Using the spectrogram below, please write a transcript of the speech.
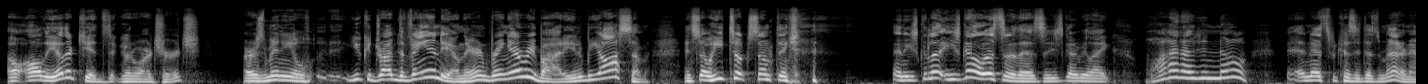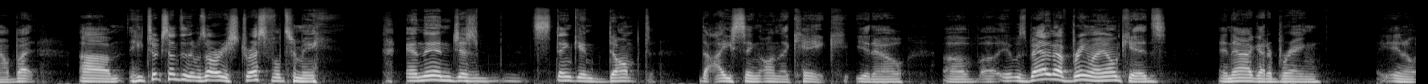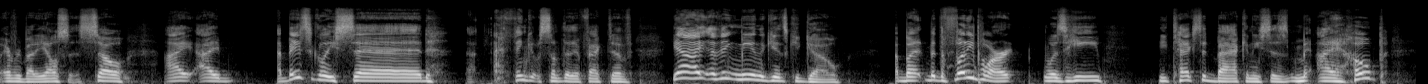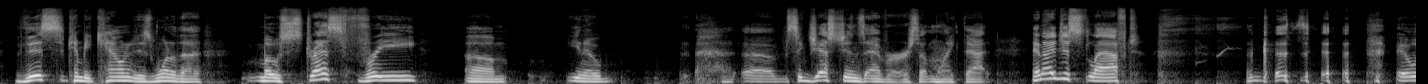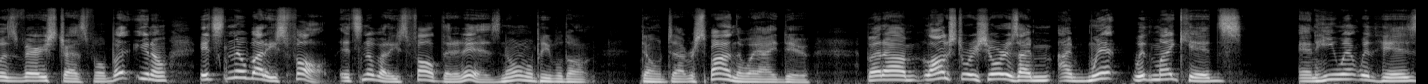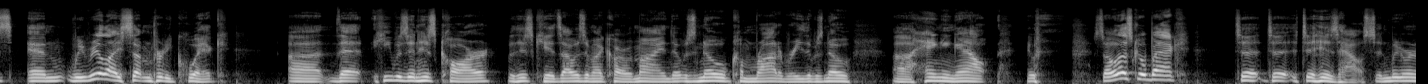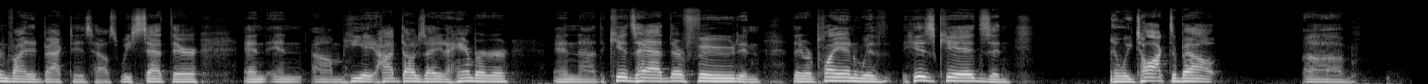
all the other kids that go to our church or as many you could drive the van down there and bring everybody. It'd be awesome. And so he took something and he's gonna he's gonna listen to this and he's gonna be like what? I didn't know. And that's because it doesn't matter now but um, he took something that was already stressful to me and then just stinking dumped the icing on the cake you know of uh, it was bad enough bringing my own kids and now i gotta bring you know everybody else's. So I I I basically said I think it was something effective. Yeah, I, I think me and the kids could go. But but the funny part was he he texted back and he says, "I hope this can be counted as one of the most stress-free, um, you know, uh, suggestions ever, or something like that." And I just laughed because it was very stressful. But you know, it's nobody's fault. It's nobody's fault that it is. Normal people don't don't uh, respond the way I do. But um, long story short is I I went with my kids, and he went with his, and we realized something pretty quick. Uh, that he was in his car with his kids. I was in my car with mine. There was no camaraderie. There was no uh, hanging out. so let's go back to, to, to his house, and we were invited back to his house. We sat there, and and um, he ate hot dogs. I ate a hamburger, and uh, the kids had their food, and they were playing with his kids, and and we talked about uh,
